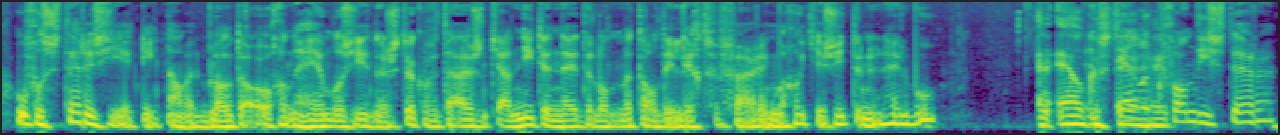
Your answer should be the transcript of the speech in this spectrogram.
Hoeveel sterren zie ik niet? Nou, met blote ogen aan de hemel zie je er een stuk of duizend. Ja, niet in Nederland met al die lichtvervuiling. Maar goed, je ziet er een heleboel. En elke ster elk heeft... van die sterren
